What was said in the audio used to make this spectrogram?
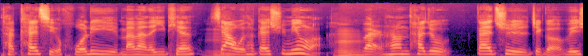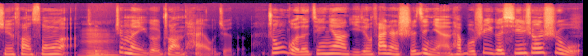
它开启活力满满的一天。下午它该续命了，嗯，晚上它就该去这个微醺放松了，就这么一个状态。我觉得中国的精酿已经发展十几年，它不是一个新生事物。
